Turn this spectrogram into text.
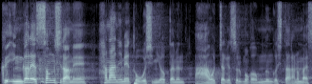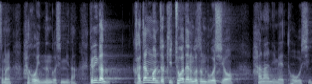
그 인간의 성실함에 하나님의 도우심이 없다면 아무짝에 쓸모가 없는 것이다 라는 말씀을 하고 있는 것입니다. 그러니까 가장 먼저 기초가 되는 것은 무엇이요? 하나님의 도우심.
